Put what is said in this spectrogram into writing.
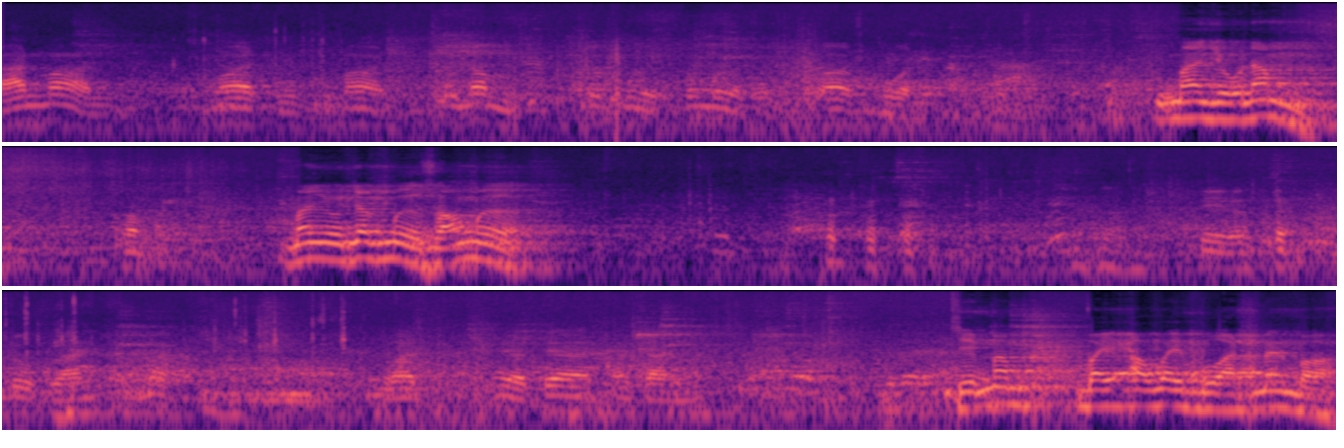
ร้านมามาสิมาผู้นำทุกมือทุกมือผมว่าบวชมาอยู่น้ครับำมาอยู่จักมือสองมือนี่เราลูกหลานมาว่าเดี๋ยวจะอาจารย์สิมาใบเอาไว้บวชแม่นบ่บวช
